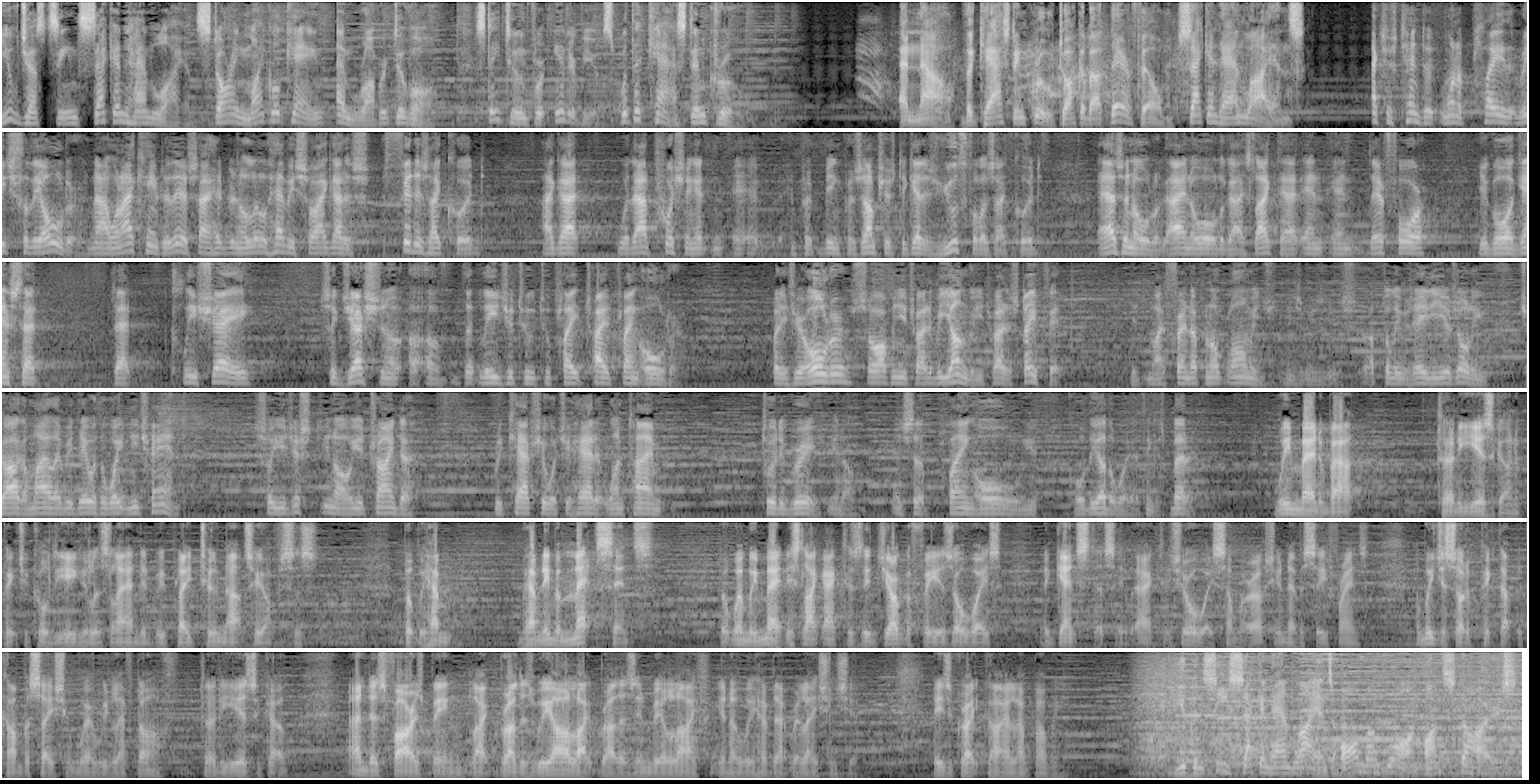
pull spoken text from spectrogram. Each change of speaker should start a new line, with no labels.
You've just seen Secondhand Lions starring Michael Caine and Robert Duvall. Stay tuned for interviews with the cast and crew.
And now, the cast and crew talk about their film, Secondhand Lions.
Actors tend to want to play, reach for the older. Now, when I came to this, I had been a little heavy, so I got as fit as I could. I got, without pushing it and, eh, and being presumptuous, to get as youthful as I could as an older guy. I know older guys like that, and, and therefore, you go against that, that cliche suggestion of, of, that leads you to, to play, try playing older. But if you're older, so often you try to be younger. You try to stay fit. It- My friend up in Oklahoma, he's, he's, he's up till he was 80 years old. He jog a mile every day with a weight in each hand. So you just, you know, you're trying to recapture what you had at one time to a degree, you know. Instead of playing old, you go the other way. I think it's better.
We met about 30 years ago in a picture called The Eagle Has Landed. We played two Nazi officers, but we haven't, we haven't even met since. But when we met, it's like actors, the geography is always against us. Actors, you're always somewhere else, you never see friends. And we just sort of picked up the conversation where we left off 30 years ago. And as far as being like brothers, we are like brothers in real life. You know, we have that relationship. He's a great guy. I love Bobby.
You can see Secondhand Lions all month long on Starz.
